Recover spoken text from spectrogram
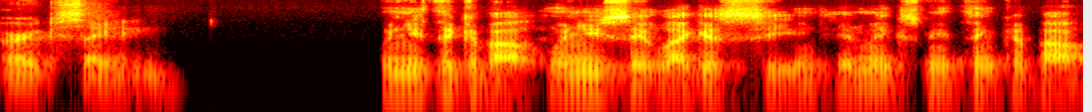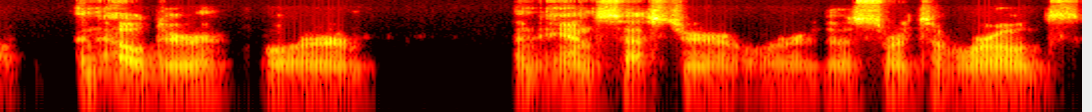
are exciting. When you think about when you say legacy, it makes me think about an elder or an ancestor or those sorts of worlds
